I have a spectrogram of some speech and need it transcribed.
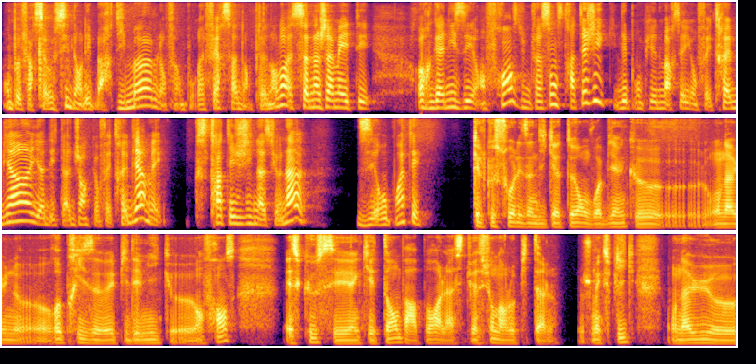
On peut faire ça aussi dans les bars d'immeubles, enfin, on pourrait faire ça dans plein d'endroits. Ça n'a jamais été organisé en France d'une façon stratégique. Les pompiers de Marseille ont fait très bien, il y a des tas de gens qui ont fait très bien, mais stratégie nationale, zéro pointé quels que soient les indicateurs, on voit bien que euh, on a une reprise épidémique euh, en France. Est-ce que c'est inquiétant par rapport à la situation dans l'hôpital? Je m'explique. On a eu euh,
